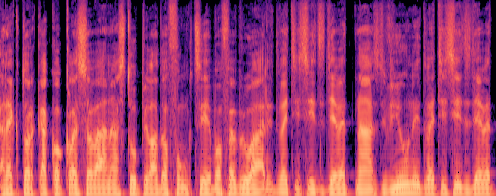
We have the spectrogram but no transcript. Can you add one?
Rektorka Koklesová nastúpila do funkcie vo februári 2019. V júni 2019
